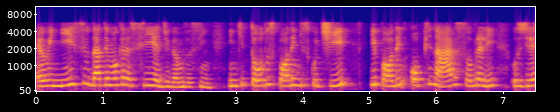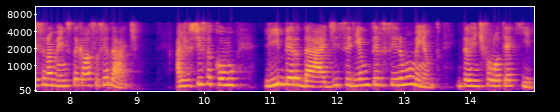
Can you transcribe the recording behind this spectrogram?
É o início da democracia, digamos assim, em que todos podem discutir e podem opinar sobre ali os direcionamentos daquela sociedade. A justiça como liberdade seria um terceiro momento. Então a gente falou até aqui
